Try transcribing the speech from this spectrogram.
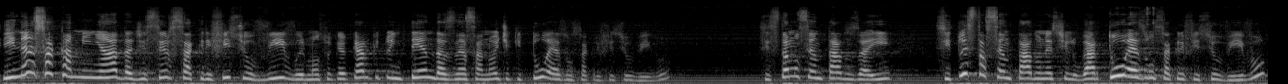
E nessa caminhada de ser sacrifício vivo, irmãos, porque eu quero que tu entendas nessa noite que tu és um sacrifício vivo. Se estamos sentados aí, se tu estás sentado neste lugar, tu és um sacrifício vivo,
